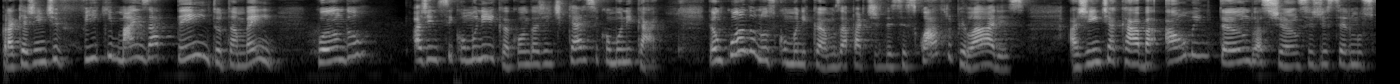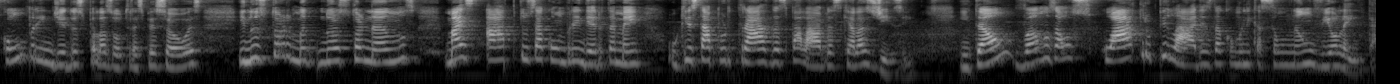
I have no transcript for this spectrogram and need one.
para que a gente fique mais atento também quando a gente se comunica, quando a gente quer se comunicar. Então, quando nos comunicamos a partir desses quatro pilares, a gente acaba aumentando as chances de sermos compreendidos pelas outras pessoas e nos, nos tornamos mais aptos a compreender também o que está por trás das palavras que elas dizem. Então, vamos aos quatro pilares da comunicação não violenta.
